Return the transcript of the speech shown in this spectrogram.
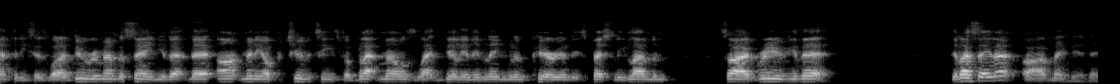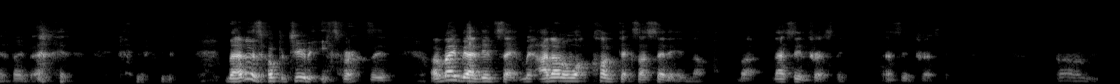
Anthony says, Well, I do remember saying you that there aren't many opportunities for black males like Dillian in England, period, especially London. So I agree with you there. Did I say that? Oh, maybe I did. Maybe. now, there's opportunities for us. Or maybe I did say it. I don't know what context I said it in, though. But that's interesting. That's interesting. Um,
